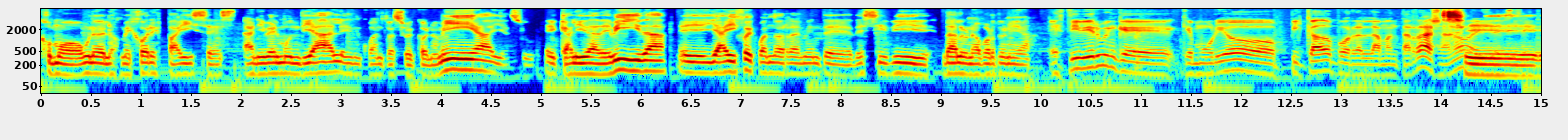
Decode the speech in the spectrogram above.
como uno de los mejores países a nivel mundial en cuanto a su economía y a su eh, calidad de vida. Eh, y ahí fue cuando realmente decidí darle una oportunidad. Steve Irwin que, que murió picado por la mantarraya, ¿no? Sí,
